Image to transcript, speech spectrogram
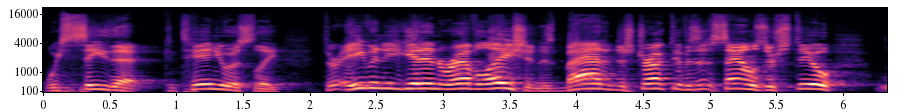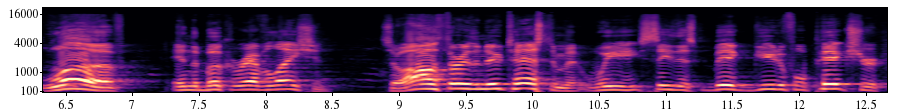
we see that continuously. Through, even you get into Revelation, as bad and destructive as it sounds, there's still love in the book of Revelation. So, all through the New Testament, we see this big, beautiful picture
